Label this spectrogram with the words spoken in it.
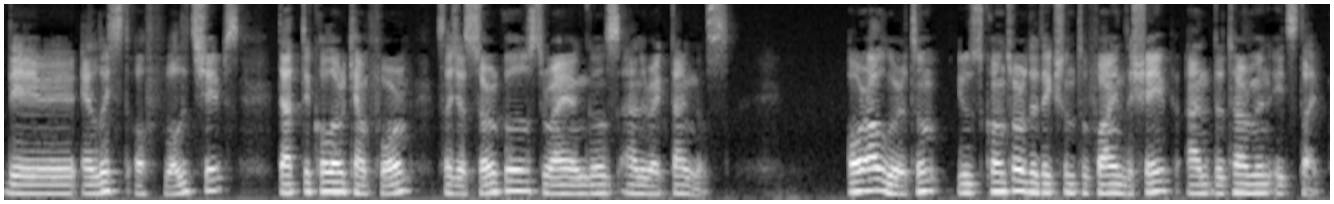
the, a list of valid shapes that the color can form, such as circles, triangles, and rectangles. Our algorithm uses contour detection to find the shape and determine its type.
